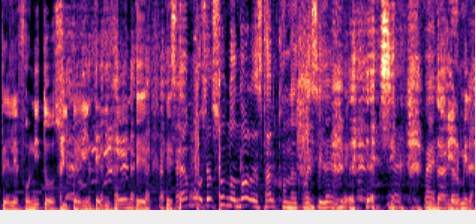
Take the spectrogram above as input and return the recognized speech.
telefonito súper inteligente. Estamos, es un honor estar con el presidente. Sí, bueno, está bien. Pero mira,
